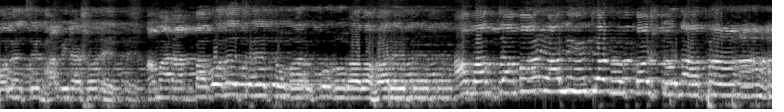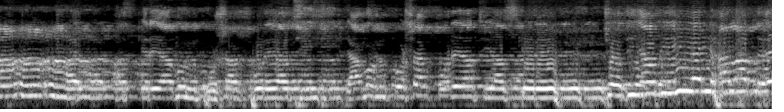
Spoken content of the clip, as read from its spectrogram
বলেছে ভাবিরা শোনে আমার আব্বা বলেছে, তোমার কোন ব্যবহারে আমার জামাই আলী যেন কষ্ট না আজকের এমন পোশাক পরে আছি, এমন পোশাক পরে আছি আজকের। যদি আমি এই হালাতে,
